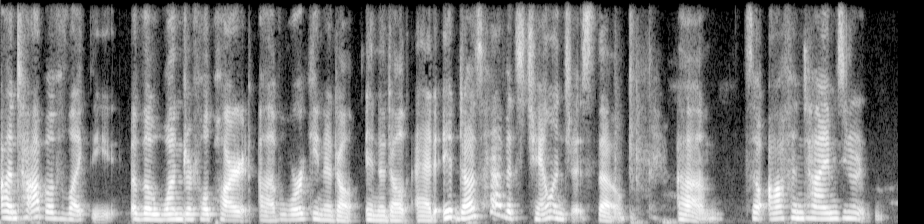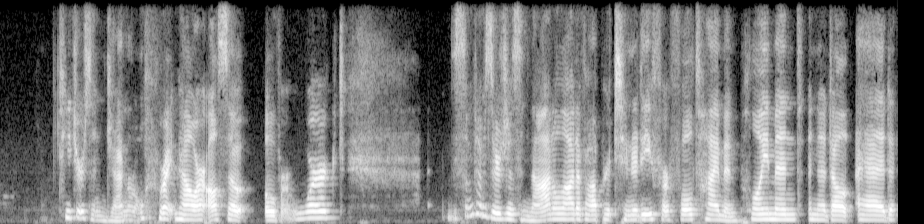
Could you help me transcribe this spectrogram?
on top of like the the wonderful part of working adult in adult ed, it does have its challenges though. Um, so oftentimes, you know, teachers in general right now are also overworked. Sometimes there's just not a lot of opportunity for full time employment in adult ed.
